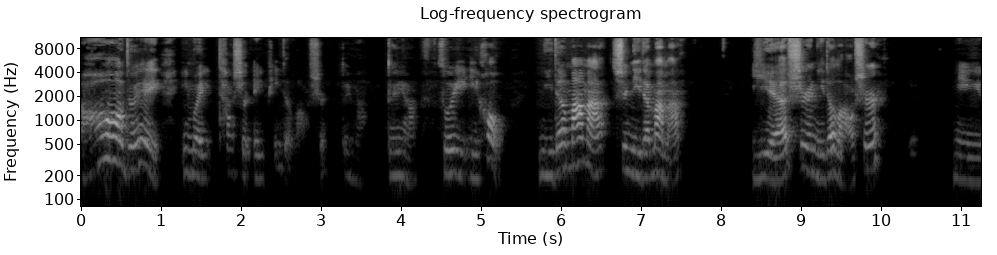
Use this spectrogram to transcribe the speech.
哦，对，因为他是 AP 的老师，对吗？对呀、所以以后你的妈妈是你的妈妈，也是你的老师，你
